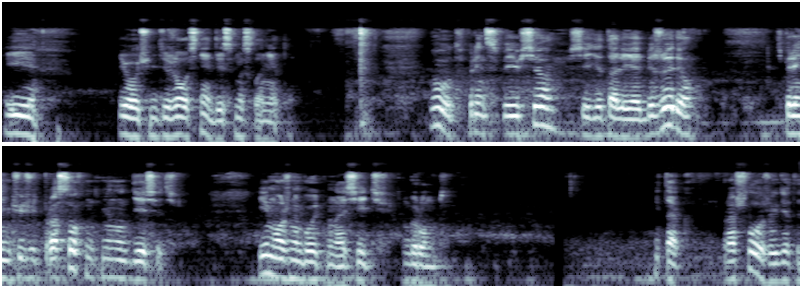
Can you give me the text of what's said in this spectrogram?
И его очень тяжело снять, здесь смысла нету. Ну вот, в принципе, и все. Все детали я обезжирил. Теперь они чуть-чуть просохнут, минут 10. И можно будет наносить грунт. Итак, прошло уже где-то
